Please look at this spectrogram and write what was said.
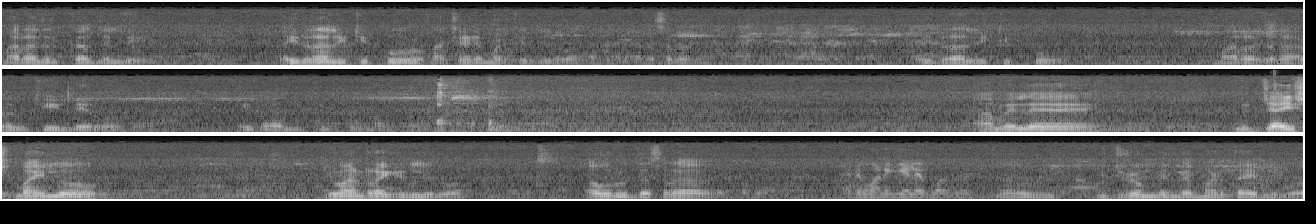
ಮಹಾರಾಜರ ಕಾಲದಲ್ಲಿ ಹೈದರಾಲಿ ಟಿಪ್ಪು ಆಚರಣೆ ಮಾಡ್ತಿದ್ದಿಲ್ವ ದಸರಾನ. ಹೈದರಾಲಿ ಟಿಪ್ಪು ಮಹಾರಾಜರ ಆಳ್ವಿಕೆ ಇಲ್ಲದೆ ಇರುವಾಗ ಹೈದರಾಲಿ ಟಿಪ್ಪು ಮಾಡ್ತಾರೆ. ಆಮೇಲೆ ಮಿರ್ಜಾ ಇಸ್ಮಾಯಿಲು ದಿವಾನರಾಗಿರಲಿಲ್ವ ಅವರು ದಸರಾ ಮೆರವಣಿಗೆಯಲ್ಲೇ ನಾವು ವಿಜೃಂಭಣೆಯಿಂದ ಮಾಡ್ತಾ ಇರ್ಲಿಲ್ವ?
